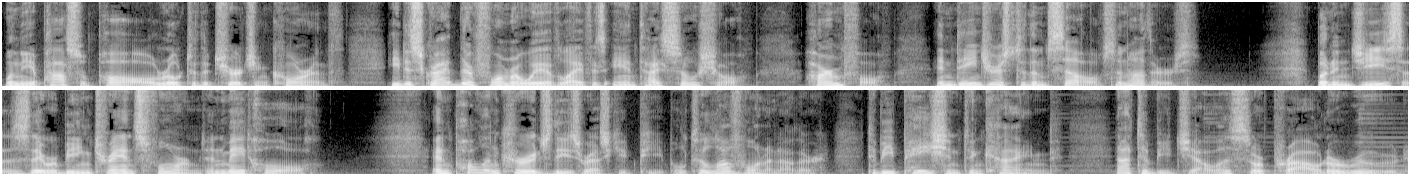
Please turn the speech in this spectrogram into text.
When the Apostle Paul wrote to the church in Corinth, he described their former way of life as antisocial, harmful, and dangerous to themselves and others. But in Jesus, they were being transformed and made whole. And Paul encouraged these rescued people to love one another, to be patient and kind, not to be jealous or proud or rude.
